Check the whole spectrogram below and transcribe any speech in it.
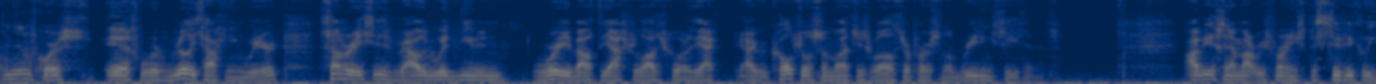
And then, of course, if we're really talking weird, some races probably wouldn't even worry about the astrological or the agricultural so much as well as their personal breeding seasons. Obviously, I'm not referring specifically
